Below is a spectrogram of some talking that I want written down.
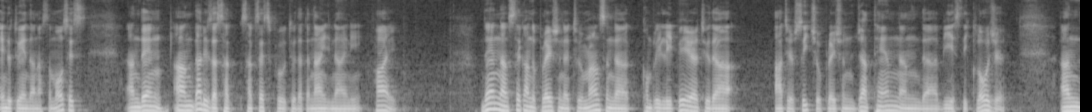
end-to-end anastomosis, and then and that is a su successful to that 1995. Then the second operation, uh, two months, and uh, complete repair to the arterial switch operation, Jatene and uh, VSD closure. And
